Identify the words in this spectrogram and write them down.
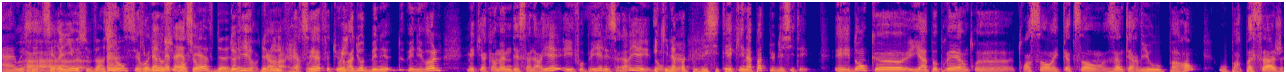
Ah oui, c'est relié aux subventions qui relié aux permettent à subventions RCF de, de vivre. de car vivre. RCF Oui, est une oui. radio de, béné- de bénévoles, mais qui a quand même des salariés et il faut payer les salariés. et Donc, qui n'a euh, pas de publicité. et qui n'a pas de publicité. Et donc, euh, il y a à peu près entre euh, 300 et 400 interviews par an, ou par passage,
